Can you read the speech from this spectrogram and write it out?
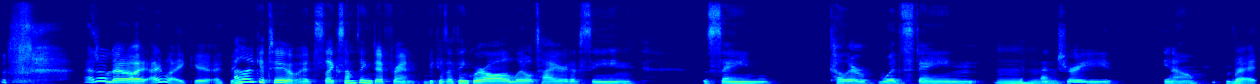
I don't know. I, I like it. I think I like it too. It's like something different because I think we're all a little tired of seeing the same color wood stain mm-hmm. you know, right.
